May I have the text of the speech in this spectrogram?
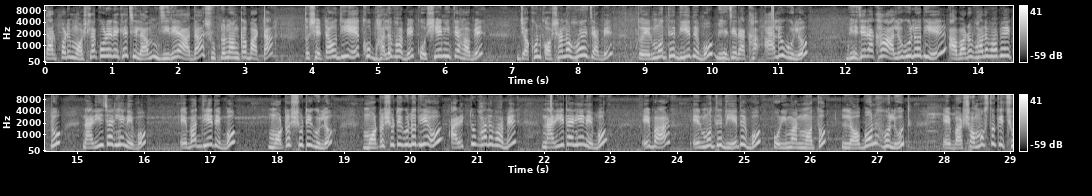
তারপরে মশলা করে রেখেছিলাম জিরে, আদা, শুকনো লঙ্কা বাটা। তো সেটাও দিয়ে খুব ভালোভাবে কষিয়ে নিতে হবে। যখন কষানো হয়ে যাবে, তো এর মধ্যে দিয়ে দেব ভেজে রাখা আলুগুলো। ভেজে রাখা আলুগুলো দিয়ে আবারও ভালোভাবে একটু নাড়িয়ে চাড়িয়ে নেব। এবার দিয়ে দেব মটরশুঁটিগুলো। মটরশুঁটিগুলো দিয়েও আরেকটু ভালোভাবে নাড়িয়ে টাড়িয়ে নেব। এবার এর মধ্যে দিয়ে দেব পরিমাণ মতো লবণ, হলুদ এবার সমস্ত কিছু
